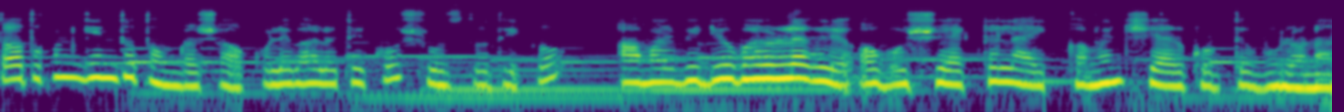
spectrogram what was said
ততক্ষণ কিন্তু তোমরা সকলে ভালো থেকো, সুস্থ থেকো। আমার ভিডিও ভালো লাগলে অবশ্যই একটা লাইক, কমেন্ট, শেয়ার করতে ভুলো না।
